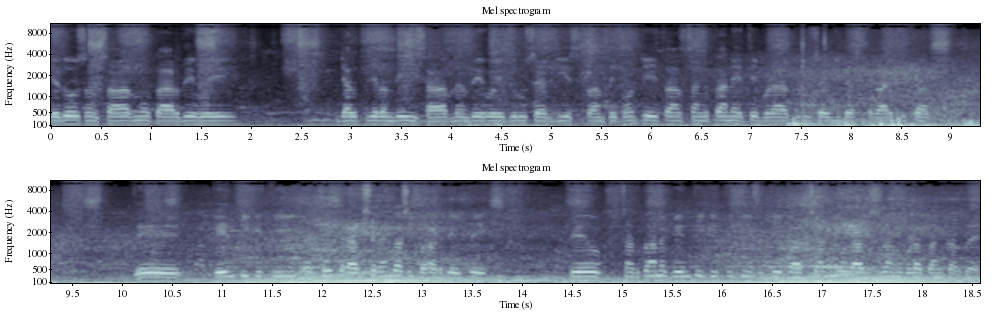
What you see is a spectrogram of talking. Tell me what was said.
ਜਦੋਂ ਸੰਸਾਰ ਨੂੰ ਤਾਰਦੇ ਹੋਏ, ਜਗਤ ਜਰਨ ਦੇ ਵਿਸਾਰ ਲੈਂਦੇ ਹੋਏ ਗੁਰੂ ਸਾਹਿਬ ਜੀ ਇਸ ਸਥਾਨ ਤੇ ਪਹੁੰਚੇ ਤਾਂ ਸੰਗਤਾਂ ਨੇ ਇੱਥੇ ਬੜਾ ਗੁਰੂ ਸਾਹਿਬ ਜੀ ਦਾ ਸਤਿਕਾਰ ਕੀਤਾ ਤੇ ਬੇਨਤੀ ਕੀਤੀ, ਇੱਥੇ ਇੱਕ ਰਾਖਸ਼ ਰਹਿੰਦਾ ਸੀ ਪਹਾੜ ਦੇ ਉੱਤੇ। ਤੇ ਸੰਗਤਾਂ ਨੇ ਬੇਨਤੀ ਕੀਤੀ ਕਿ ਸੱਚੇ ਪਾਤਸ਼ਾਹ ਜੀ ਉਹ ਰਾਖਸ਼ਾਂ ਨੂੰ ਬੜਾ ਤੰਗ ਕਰਦਾ ਹੈ।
